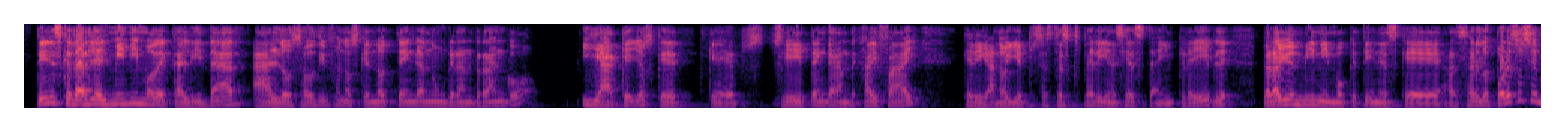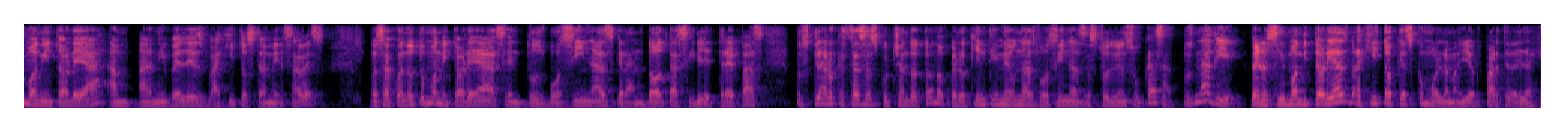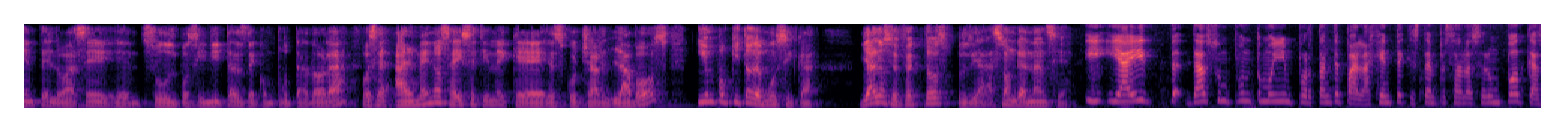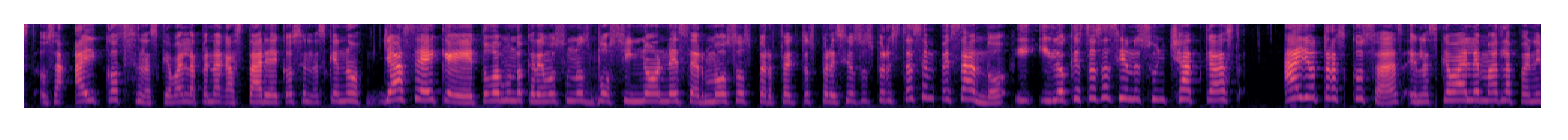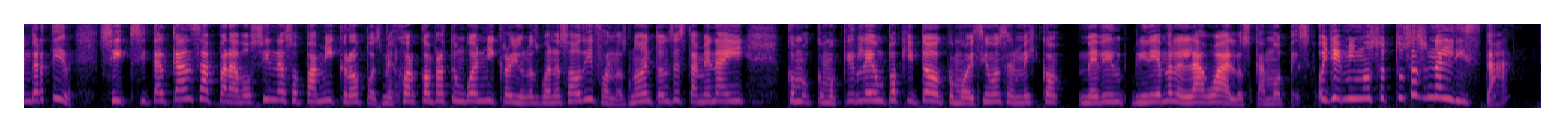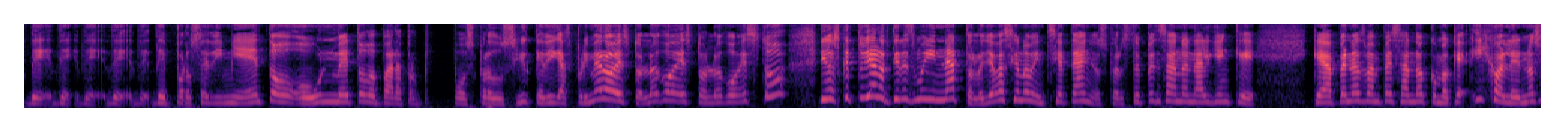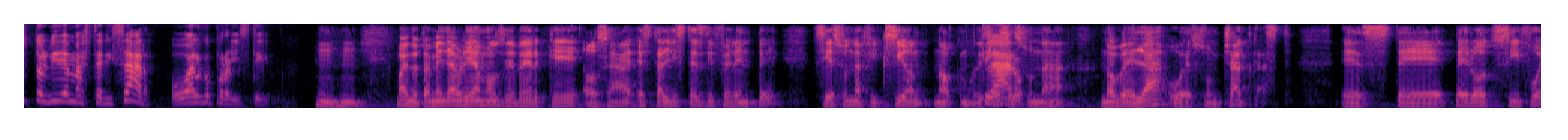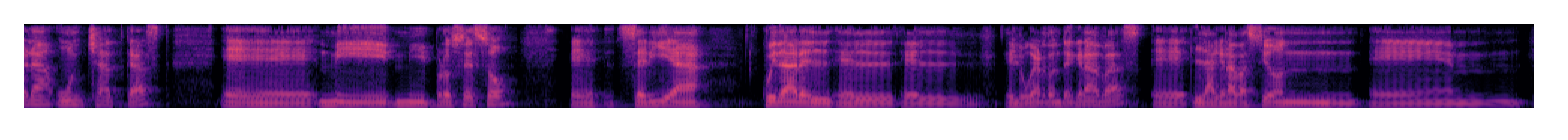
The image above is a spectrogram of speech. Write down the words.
Tienes que darle el mínimo de calidad a los audífonos que no tengan un gran rango y a aquellos que, que pues, sí tengan hi-fi que digan, oye, pues esta experiencia está increíble, pero hay un mínimo que tienes que hacerlo. Por eso se monitorea a, niveles bajitos también, ¿sabes? O sea, cuando tú monitoreas en tus bocinas grandotas y le trepas, pues claro que estás escuchando todo, pero ¿quién tiene unas bocinas de estudio en su casa? Pues nadie. Pero si monitoreas bajito, que es como la mayor parte de la gente lo hace en sus bocinitas de computadora, sea, al menos ahí se tiene que escuchar la voz y un poquito de música Ya los efectos, pues ya son ganancia. Y, ahí das un punto muy importante para la gente que está empezando a hacer un podcast. O sea, hay cosas en las que vale la pena gastar y hay cosas en las que no. Ya sé que todo el mundo queremos unos bocinones hermosos, perfectos, preciosos, pero estás empezando y, y lo que estás haciendo es un chatcast hay otras cosas en las que vale más la pena invertir. Si, si te alcanza para bocinas o para micro, pues mejor cómprate un buen micro y unos buenos audífonos, ¿no? Entonces también ahí como, como que irle un poquito, como decimos en México, medir, midiéndole el agua a los camotes. Oye, Mimoso, ¿tú usas una lista de, de, de, procedimiento o un método para postproducir que digas primero esto, luego esto, luego esto. Digo, es que tú ya lo tienes muy innato, lo llevas haciendo 27 años, pero estoy pensando en alguien que, que apenas va empezando como que, híjole, no se te olvide masterizar o algo por el estilo. Bueno, también habríamos de ver que, o sea, esta lista es diferente si es una ficción, ¿no? Como dices, es una novela o es un chatcast. Este, pero si fuera un chatcast, eh, mi, proceso eh, sería cuidar el, lugar donde grabas, eh, la grabación em,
